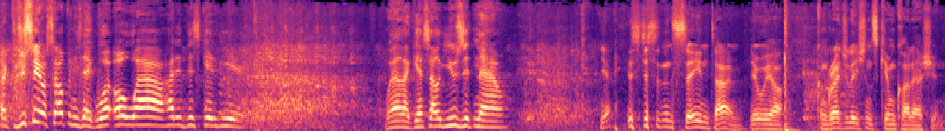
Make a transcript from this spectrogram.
Like, did you see yourself? And he's like, what? Oh, wow, how did this get here? well, I guess I'll use it now. Yeah, it's just an insane time. Here we are. Congratulations, Kim Kardashian.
